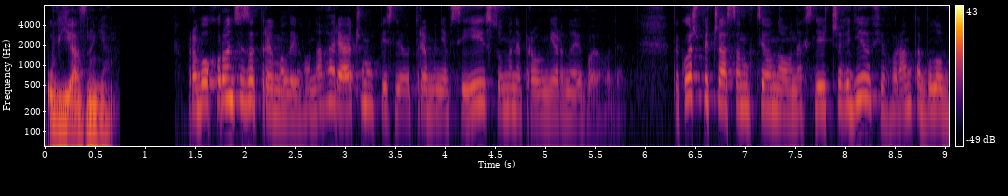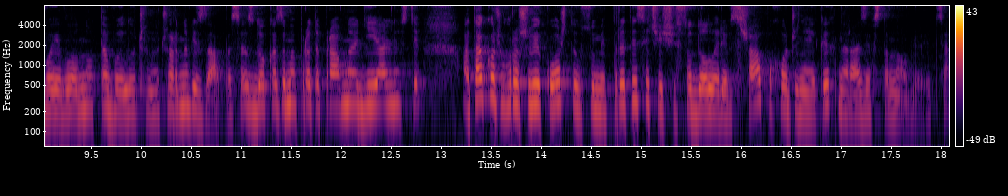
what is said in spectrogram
ув'язнення. Правоохоронці затримали його на гарячому після отримання всієї суми неправомірної вигоди. Також під час санкціонованих слідчих дій у фігуранта було виявлено та вилучено чорнові записи з доказами протиправної діяльності, а також грошові кошти у сумі 3600 доларів США, походження яких наразі встановлюється.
